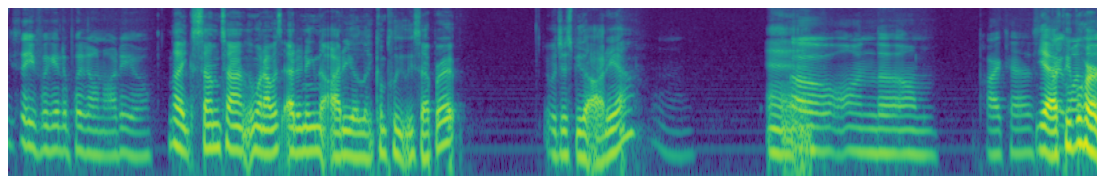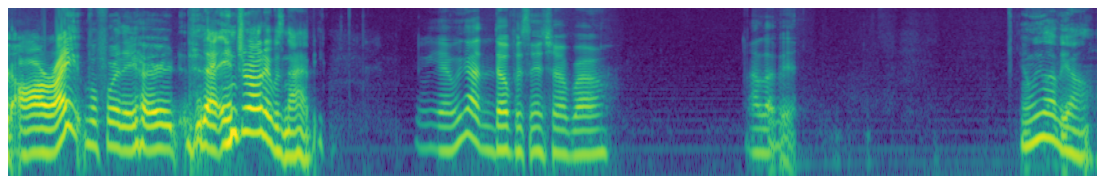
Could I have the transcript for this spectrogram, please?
You say you forget to put it on audio. like sometimes when I was editing the audio like completely separate, it would just be the audio. And Oh, on the um podcast. yeah, Like people heard all right before they heard that intro, they was not happy. Yeah, we got the dopest intro, bro. I love it. And we love y'all.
